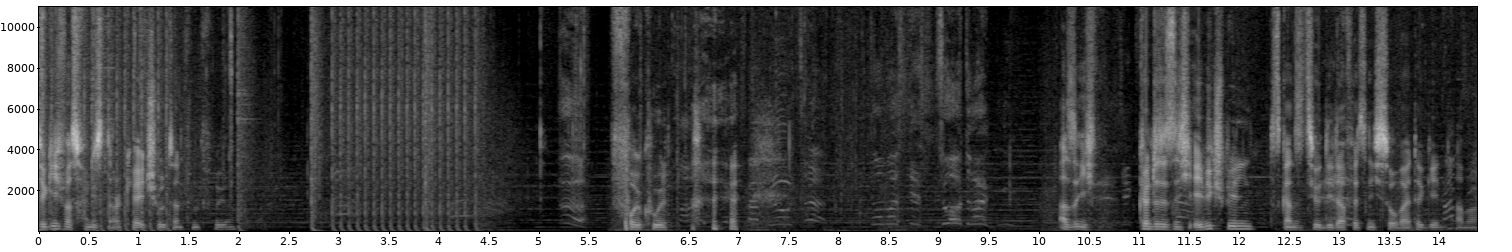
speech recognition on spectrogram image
Wirklich was von diesen Arcade-Shootern von früher. Voll cool. Also ich könnte das nicht ewig spielen. Das ganze COD darf jetzt nicht so weitergehen, aber...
